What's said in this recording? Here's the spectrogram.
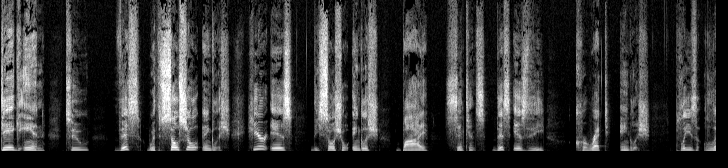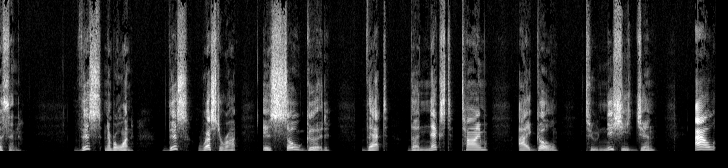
dig in to this with social English. Here is the social English by sentence. This is the correct English. Please listen. This, number one, this restaurant is so good that the next time I go to Nishijin, I'll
